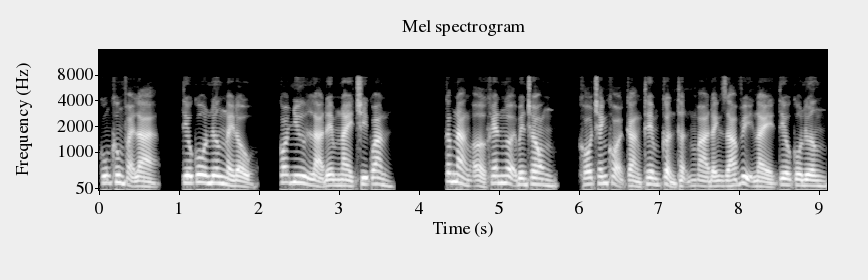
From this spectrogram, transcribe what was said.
Cũng không phải là, tiêu cô nương này đầu, coi như là đêm này chi quan. Các nàng ở khen ngợi bên trong, khó tránh khỏi càng thêm cẩn thận mà đánh giá vị này tiêu cô nương,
